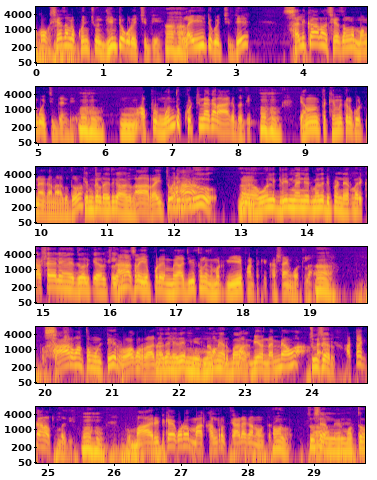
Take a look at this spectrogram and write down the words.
ఒక్కొక్క సీజన్లో కొంచెం దీంట్లో కూడా వచ్చింది. లైట్గా వచ్చింది చలికాలం సీజన్లో మంగు వచ్చిందండి అప్పుడు ముందు కొట్టినా కానీ ఆగదు అది. ఎంత కెమికల్ కొట్టినా కానీ ఆగదు. కెమికల్ రైతుగా ఆగదు. ఆ రైతు ఓన్లీ గ్రీన్ మాన్యూర్ మీద డిపెండ్ అయ్యారు. మరి కషాయాలు జోలికి వెళ్ళట్లేదు? అసలు ఎప్పుడు మా జీవితంలో ఇంత మటుకు ఏ పంటకి కషాయం కొట్టల. సారవంతం ఉంటే రోగం రాదు అదనేదే మీరు నమ్మారు బాగా. మేము నమ్మాము చూశారు. అట్టక్ కానవుతుంది అది. ఇప్పుడు మా అరటికాయ కూడా మా కలర్ తేడాగానే ఉంటుంది. అవును చూశాను నేను మొత్తం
